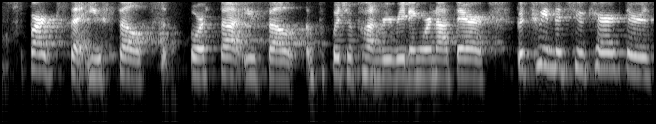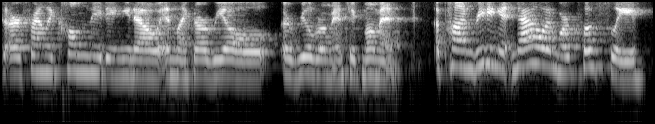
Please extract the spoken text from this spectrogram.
sparks that you felt or thought you felt, which upon rereading were not there, between the two characters are finally culminating, you know, in like a real, a real romantic moment. Upon reading it now and more closely,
